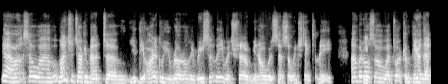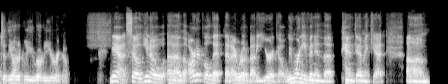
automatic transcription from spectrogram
Yeah, so uh, why don't you talk about um, you, the article you wrote only recently, which uh, you know was just so interesting to me, um, but also uh, talk, compare that to the article you wrote a year ago. Yeah, so you know uh, the article that that I wrote about a year ago, we weren't even in the pandemic yet, um,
